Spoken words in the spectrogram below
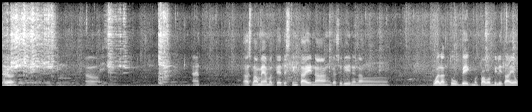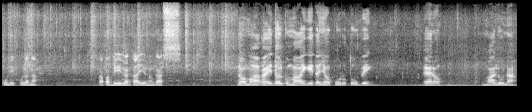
icing, Oo. icing. Tapos mamaya magte-testing tayo ng gasolina ng walang tubig. Magpapabili tayo, kulay pula na. Papabili lang tayo ng gas. No, mga ka-idol, kung makikita nyo, puro tubig. Ayan o. Umalo na.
